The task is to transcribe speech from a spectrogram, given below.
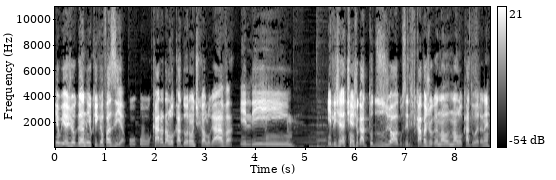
eu ia jogando e o que, que eu fazia? O, o cara da locadora onde que eu alugava, ele ele já tinha jogado todos os jogos. Ele ficava jogando na, na locadora, né?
